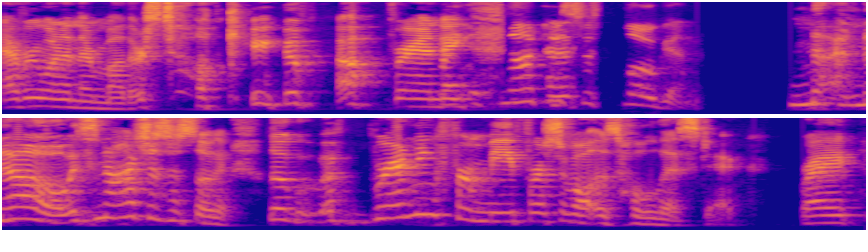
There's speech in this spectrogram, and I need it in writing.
everyone and their mother's talking about branding. Right. It's not just a slogan. No, no, it's not just a slogan. Look, branding for me, first of all, is holistic, right?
